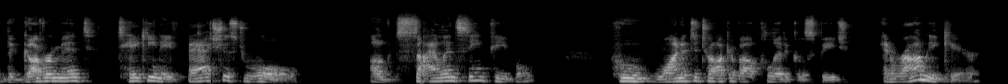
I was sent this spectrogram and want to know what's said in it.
the government taking a fascist role of silencing people who wanted to talk about political speech, and Romney Care,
